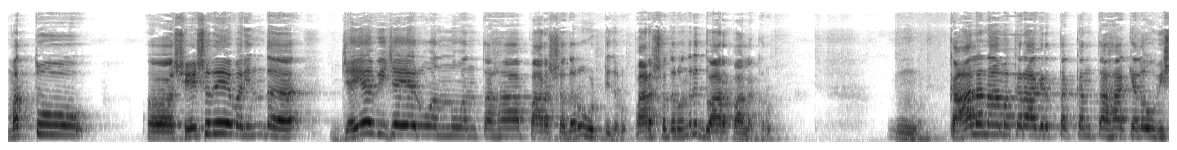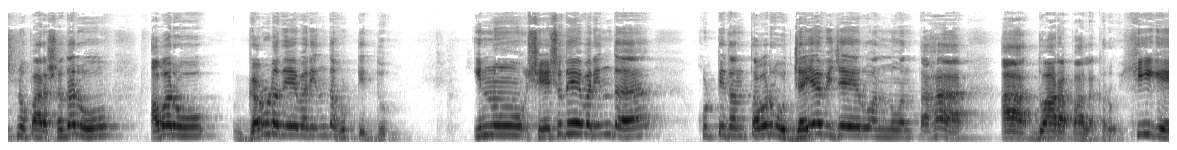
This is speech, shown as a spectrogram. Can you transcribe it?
ಮತ್ತು ಶೇಷದೇವರಿಂದ ಜಯ ವಿಜಯರು ಅನ್ನುವಂತಹ ಪಾರ್ಷದರು ಹುಟ್ಟಿದರು. ಪಾರ್ಷದರು ಅಂದರೆ ದ್ವಾರಪಾಲಕರು. ಕಾಲನಾಮಕರಾಗಿರ್ತಕ್ಕಂತಹ ಕೆಲವು ವಿಷ್ಣು ಪಾರ್ಷದರು ಅವರು ಗರುಡ ದೇವರಿಂದ ಹುಟ್ಟಿದ್ದು. ಇನ್ನು ಶೇಷದೇವರಿಂದ ಹುಟ್ಟಿದಂಥವರು ಜಯ ವಿಜಯರು ಅನ್ನುವಂತಹ ಆ ದ್ವಾರಪಾಲಕರು. ಹೀಗೆ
